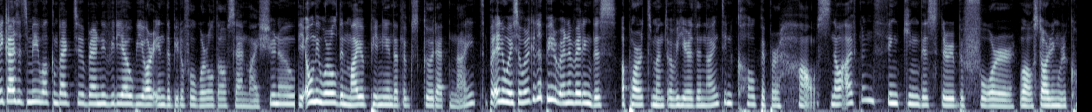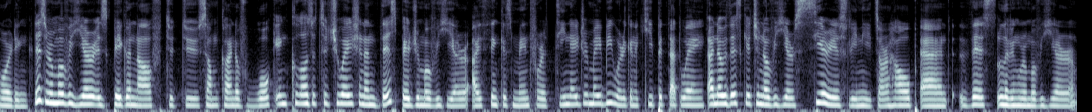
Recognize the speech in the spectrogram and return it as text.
Hey guys, it's me. Welcome back to a brand new video. We are in the beautiful world of San Myshuno. The only world, in my opinion, that looks good at night. But anyway, so we're gonna be renovating this apartment over here, the 19 Culpeper house. Now, I've been thinking this through before, well, starting recording. This room over here is big enough to do some kind of walk-in closet situation. And this bedroom over here, I think is meant for a teenager maybe. We're gonna keep it that way. I know this kitchen over here seriously needs our help and this living room over here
